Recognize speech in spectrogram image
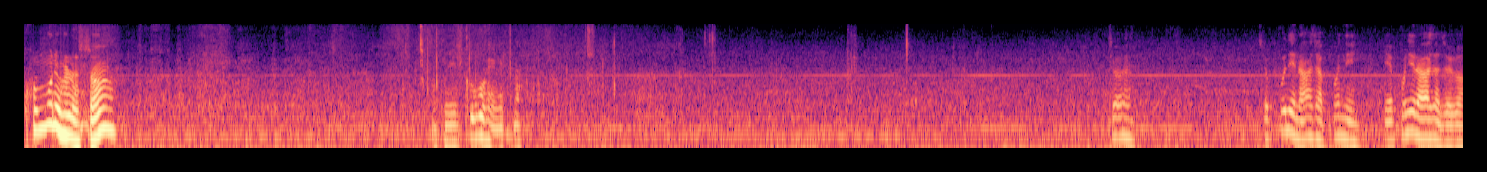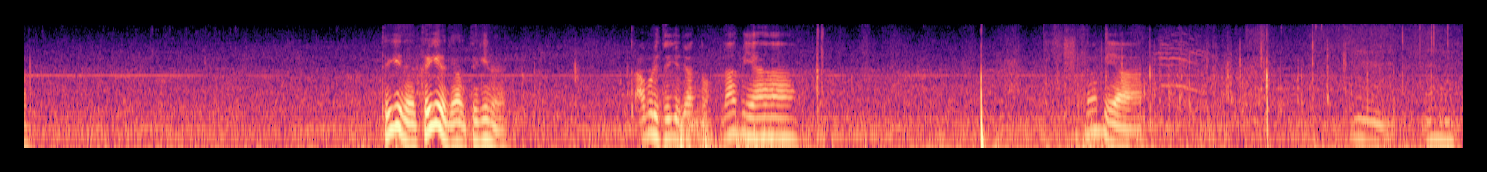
콧물이 흘렀어? 불 끄고 해야겠다. 저, 저 뿐이나 하자, 뿐이. 얘 뿐이나 하자, 저거. 대기네, 대기네, 내가. 아무리 되게 내가 너 나비야 나비야 음, 음.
